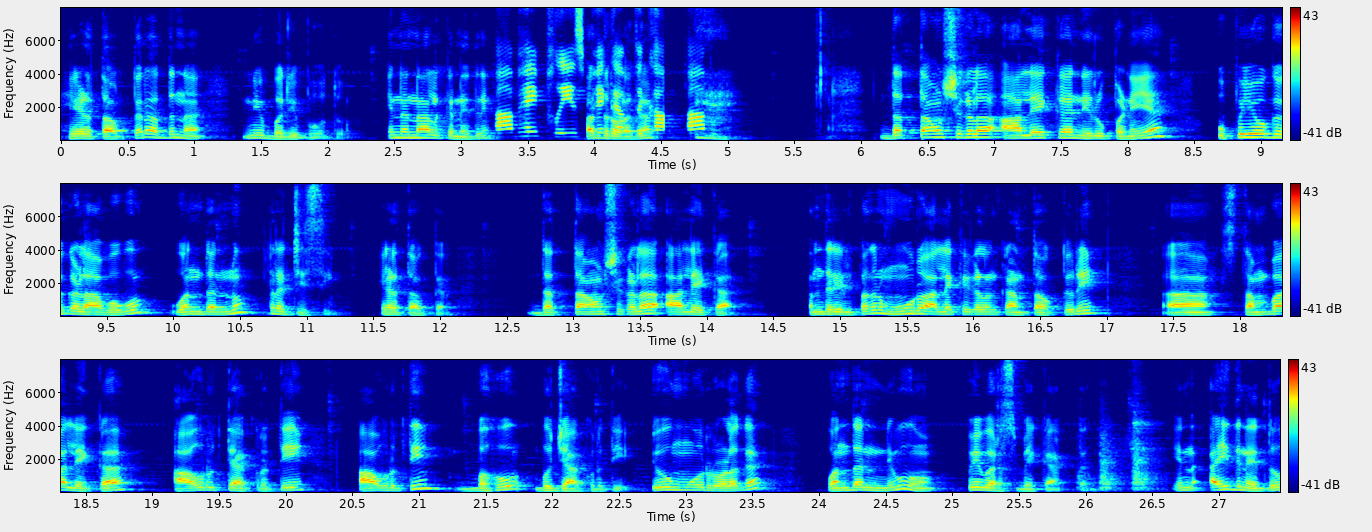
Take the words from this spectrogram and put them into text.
ಹೇಳ್ತಾ ಹೋಗ್ತಾರೆ. ಅದನ್ನ ನೀವು ಬರಿಬೋದು. ಇನ್ನು ನಾಲ್ಕನೇದ್ರಿ. ಅದರೊಳಗ ದತ್ತಾಂಶಗಳ ಆಲೇಖ ನಿರೂಪಣೆಯ ಉಪಯೋಗಗಳಾವವು ಒಂದನ್ನು ರಚಿಸಿ. ಹೇಳ್ತಾ ಹೋಗ್ತಾರೆ. ದತ್ತಾಂಶಗಳ ಆಲೇಖ. ಅಂದರೆ ಏನಪ್ಪ ಅಂದ್ರೆ ಮೂರು ಆಲೇಖಗಳನ್ನು ಕಾಣ್ತಾ ಹೋಗ್ತೀವಿ ರೀ ಸ್ತಂಭಾಲೇಖ ಆವೃತ್ತಿ ಆಕೃತಿ ಆವೃತ್ತಿ ಬಹುಭುಜಾಕೃತಿ. ಇವು ಮೂರರೊಳಗೆ ಒಂದನ್ನು ನೀವು ವಿವರಿಸಬೇಕಾಗ್ತದೆ. ಇನ್ನು ಐದನೇದು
